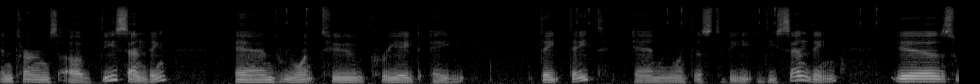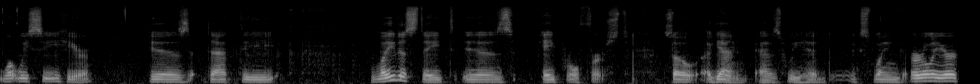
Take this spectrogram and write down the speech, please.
in terms of descending, and we want to create a date date, and we want this to be descending, is what we see here is that the latest date is April 1st. So again, as we had explained earlier,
